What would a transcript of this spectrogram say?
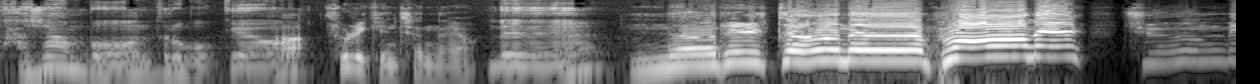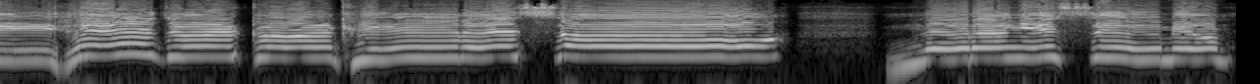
다시 한번 들어볼게요. 아 소리 괜찮나요? 네네. 너를 떠나보낼 준비해둘 걸 그랬어. 나랑 있으면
